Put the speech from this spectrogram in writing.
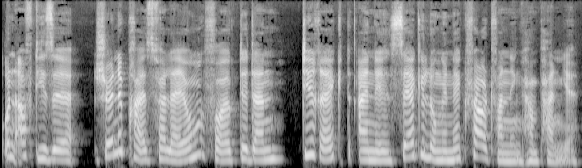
Und auf diese schöne Preisverleihung folgte dann direkt eine sehr gelungene Crowdfunding-Kampagne.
